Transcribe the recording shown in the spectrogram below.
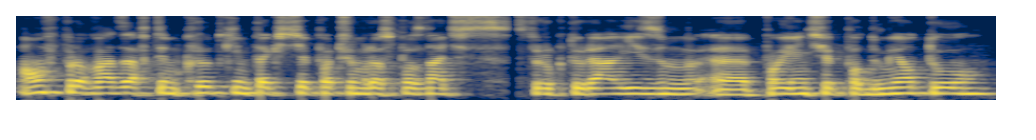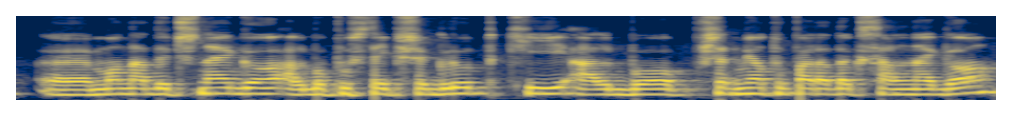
On wprowadza w tym krótkim tekście, po czym rozpoznać strukturalizm, e, pojęcie podmiotu e, monadycznego, albo pustej przegródki, albo przedmiotu paradoksalnego.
